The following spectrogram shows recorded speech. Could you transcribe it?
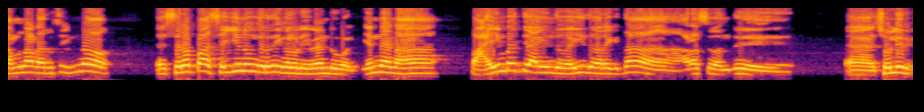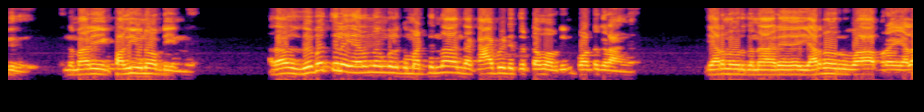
தமிழ்நாடு அரசு இன்னும் சிறப்பாக செய்யணுங்கிறது எங்களுடைய வேண்டுகோள். என்னன்னா இப்போ ஐம்பத்தி ஐந்து வயது வரைக்கும் தான் அரசு வந்து சொல்லியிருக்குது. இந்த மாதிரி பதியணும் அப்படின்னு. அதாவது விபத்தில் இறந்தவங்களுக்கு மட்டும்தான் இந்த காப்பீடு திட்டம் அப்படின்னு போட்டுக்கிறாங்க இரநூறு தினாறு இரநூறுவா அப்புறம் எல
